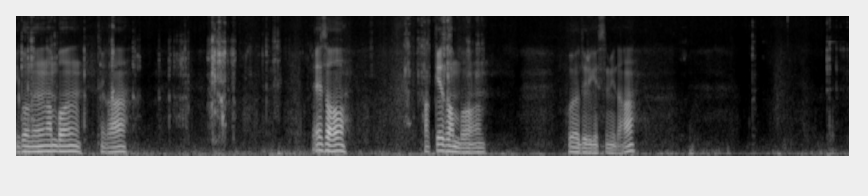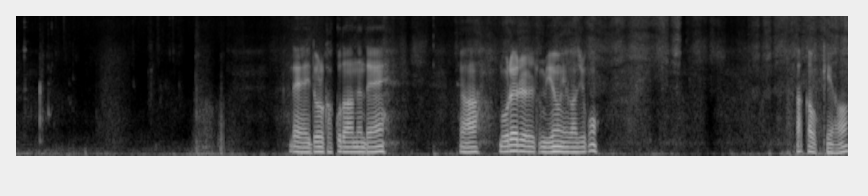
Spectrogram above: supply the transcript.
이거는 한번 제가 빼서 밖에서 한번 보여드리겠습니다. 네, 이돌 갖고 나왔는데 제가 모래를 좀 이용해 가지고 닦아 볼게요.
